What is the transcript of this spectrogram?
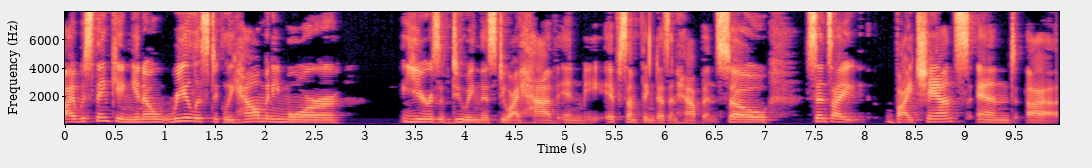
I was thinking, you know, realistically, how many more years of doing this do I have in me if something doesn't happen? So since I, by chance, and uh,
